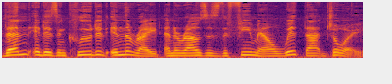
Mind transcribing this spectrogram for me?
Then it is included in the right and arouses the female with that joy.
